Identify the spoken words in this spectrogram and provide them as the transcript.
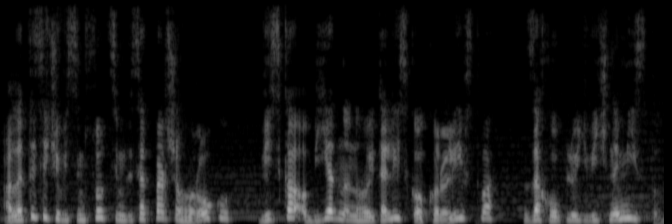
Але 1871 року війська Об'єднаного Італійського королівства захоплюють вічне місто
